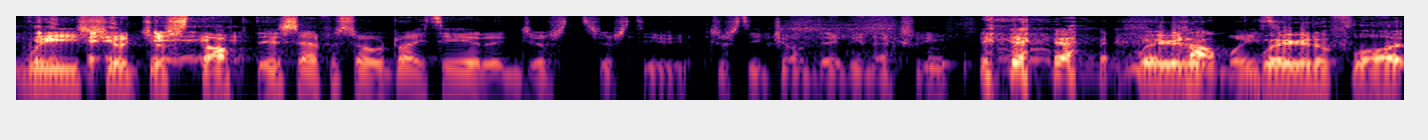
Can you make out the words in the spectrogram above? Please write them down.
we should just stop this episode right here and just just do just do John Daly next week. We're gonna Can't wait. we're gonna fly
